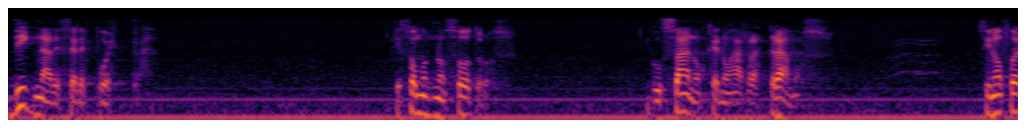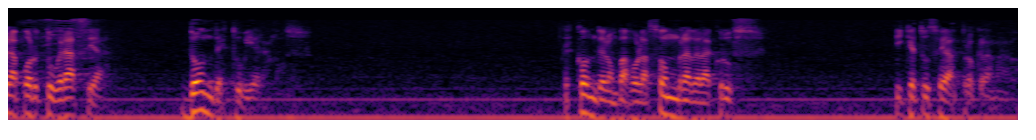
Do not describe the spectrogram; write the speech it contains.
digna de ser expuesta, que somos nosotros gusanos que nos arrastramos. Si no fuera por tu gracia, ¿dónde estuviéramos? Escóndenos bajo la sombra de la cruz y que tú seas proclamado.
